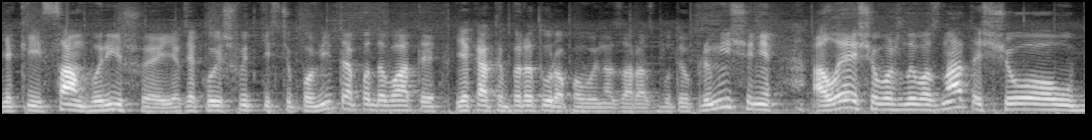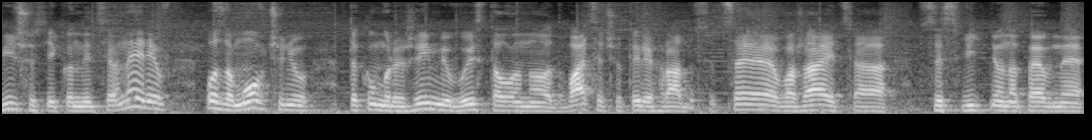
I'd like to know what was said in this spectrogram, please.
який сам вирішує, як- якою швидкістю повітря подавати, яка температура повинна зараз бути в приміщенні. Але що важливо знати, що у більшості кондиціонерів по замовченню в такому режимі виставлено 24 градуси. Це вважається всесвітньо, напевне,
